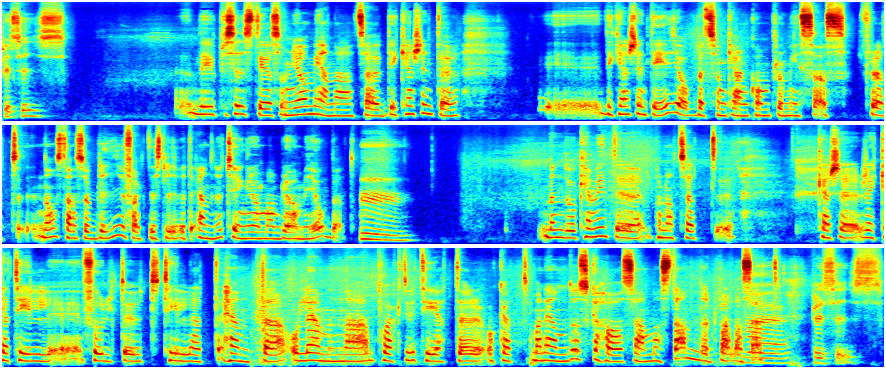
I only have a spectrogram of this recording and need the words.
Precis. Det är precis det som jag menar. att så här, det, kanske inte, eh, det kanske inte är jobbet som kan kompromissas. För att någonstans så blir ju faktiskt livet ännu tyngre om man blir av med jobbet. Mm. Men då kan vi inte på något sätt eh, kanske räcka till eh, fullt ut till att hämta och lämna på aktiviteter och att man ändå ska ha samma standard på alla Nej, sätt. Precis.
